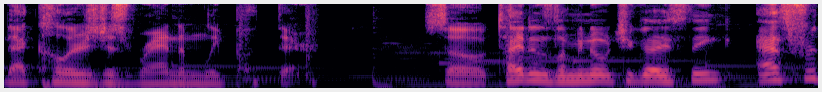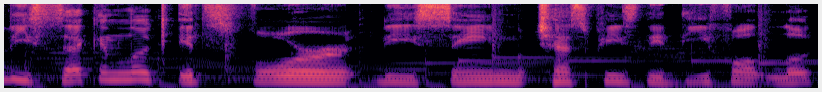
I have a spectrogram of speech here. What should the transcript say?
that color is just randomly put there. So Titans, let me know what you guys think. As for the second look, it's for the same chest piece, the default look.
